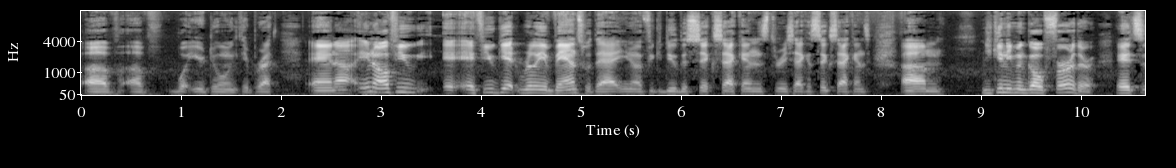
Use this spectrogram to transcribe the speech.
of of what you're doing with your breath. And uh, you know, if you if you get really advanced with that, you know, if you could do the six seconds, three seconds, six seconds, um, you can even go further. It's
